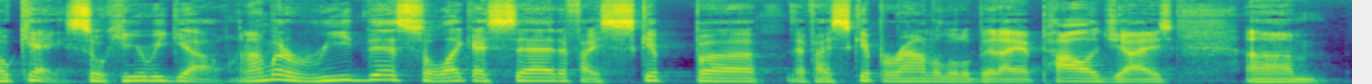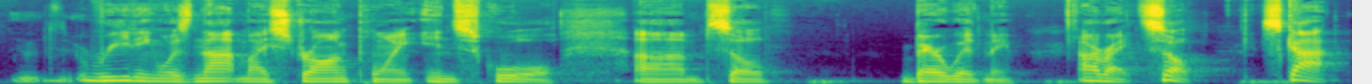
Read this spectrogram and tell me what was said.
Okay, so here we go, and I'm going to read this. So, like I said, if I skip uh, if I skip around a little bit, I apologize. Um, reading was not my strong point in school, um, so bear with me. All right, so Scott,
